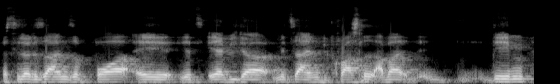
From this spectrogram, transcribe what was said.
Dass die Leute sagen so, boah, ey, jetzt er wieder mit seinem Gequassel, aber dem,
